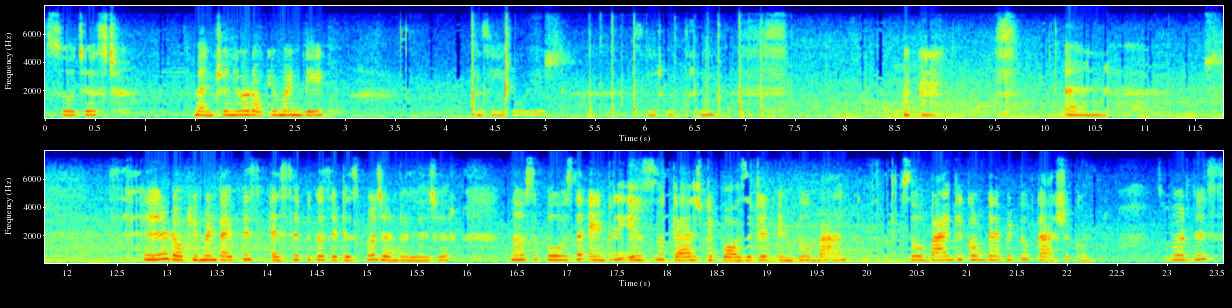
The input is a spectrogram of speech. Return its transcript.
So just mention your document date 0803 and here document type is SA because it is for general ledger. Now suppose the entry is cash deposited into bank. So bank account debit to cash account. So for this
